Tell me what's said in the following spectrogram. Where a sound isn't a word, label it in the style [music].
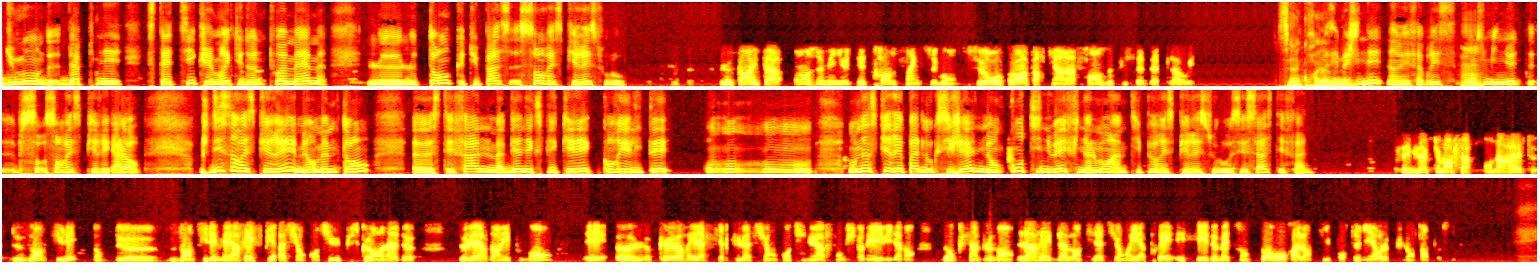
du monde d'apnée statique. J'aimerais que tu donnes toi-même le, le temps que tu passes sans respirer sous l'eau. Le temps est à 11 minutes et 35 secondes. Ce record appartient à la France depuis cette date-là, oui. C'est incroyable. Vous imaginez? Non mais Fabrice, 11 hum. minutes euh, sans, respirer. Alors, je dis sans respirer, mais en même temps, euh, Stéphane m'a bien expliqué qu'en réalité, on n'inspirait pas de l'oxygène, mais on continuait finalement à un petit peu respirer sous l'eau. C'est ça, Stéphane? C'est exactement ça. On arrête de ventiler, donc de, ventiler, mais la respiration continue puisqu'on a de, de l'air dans les poumons et euh, le cœur et la circulation continuent à fonctionner évidemment. Donc simplement l'arrêt de la ventilation et après essayer de mettre son corps au ralenti pour tenir le plus longtemps possible.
